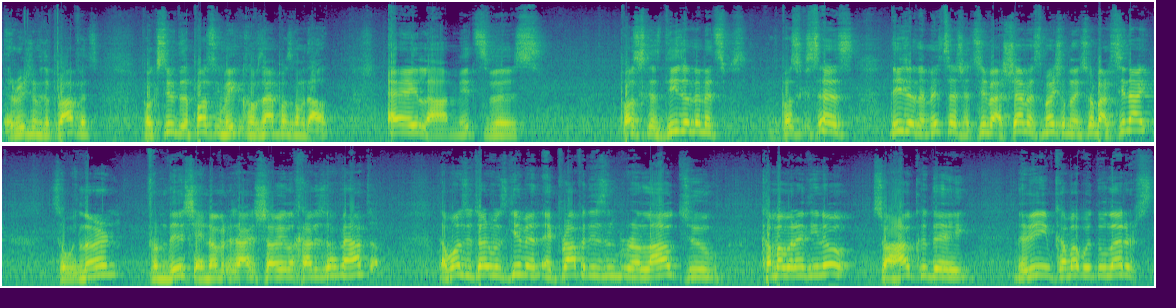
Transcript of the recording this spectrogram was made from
the origin of the prophets, the pasuk Eila mitzvahs. Pasuk says these are the mitzvahs. The pasuk says these are the mitzvahs shetziva Hashem es Moshe b'nei Yisrael bar Sinai. So we learn from this that once the Torah was given, a prophet isn't allowed to come up with anything new. So how could they, Nevi'im, come up with new letters?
